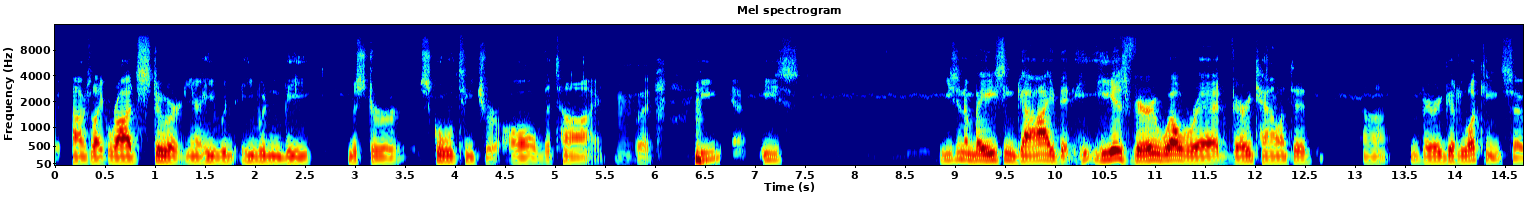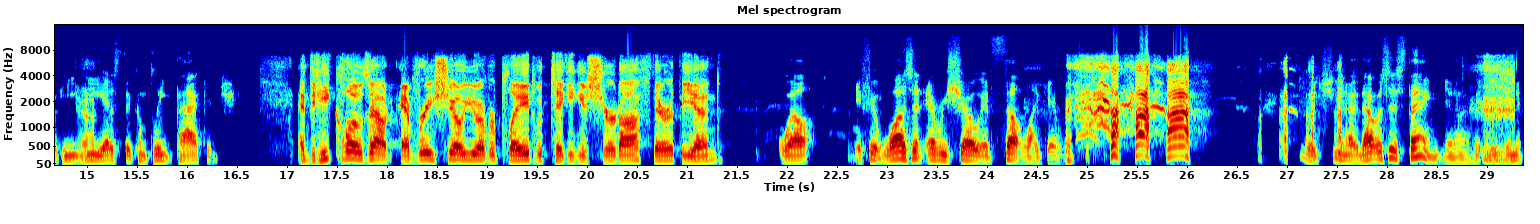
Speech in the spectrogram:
at times, like Rod Stewart. You know, he would he wouldn't be Mr. School Teacher all the time, Mhm. but he he's he's an amazing guy. That he, he is very well read, very talented, uh, very good looking. So he Yeah. he has the complete package. And did he close out every show you ever played with taking his shirt off there at the end? Well, if it wasn't every show, it felt like every show. which you know that was his thing you know and,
